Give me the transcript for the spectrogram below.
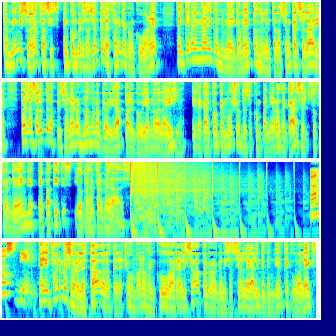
También hizo énfasis en conversación telefónica con Cubanet en que no hay médicos ni medicamentos en la instalación carcelaria, pues la salud de los prisioneros no es una prioridad para el gobierno de la isla, y recalcó que muchos de sus compañeros de cárcel sufren de dengue, hepatitis y otras enfermedades. Palos bien. El informe sobre el estado de los derechos humanos en Cuba, realizado por la organización legal independiente Cubalex,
